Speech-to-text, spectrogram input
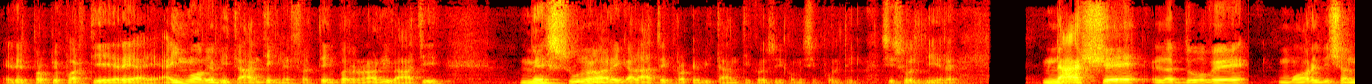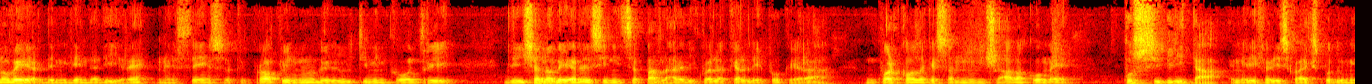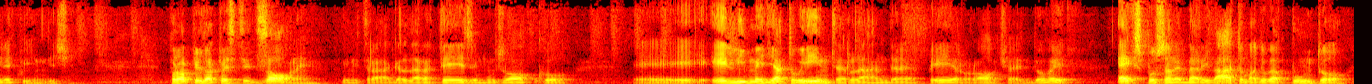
e del proprio quartiere ai, ai, nuovi abitanti che nel frattempo erano arrivati. Nessuno l'ha regalato ai propri abitanti così come si, dire, si suol dire. Nasce laddove muore Dicianno Verde, mi viene da dire, nel senso che proprio in uno degli ultimi incontri di Dicianno Verde si inizia a parlare di quella che all'epoca era un qualcosa che si annunciava come possibilità, e mi riferisco a Expo 2015 proprio da queste zone, quindi tra Gallaratese, Musocco e, e l'immediato Interland, Pero, Ro, cioè dove Expo sarebbe arrivato, ma dove appunto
